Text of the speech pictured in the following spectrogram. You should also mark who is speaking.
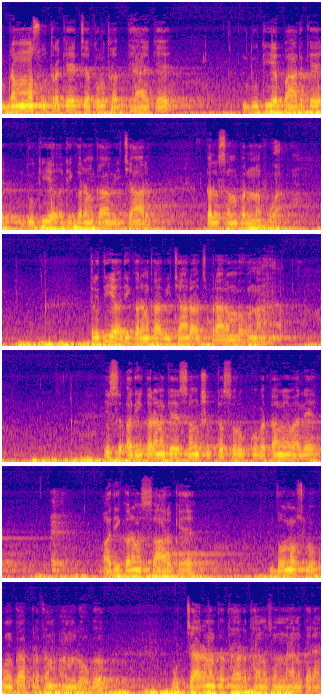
Speaker 1: ब्रह्म सूत्र के चतुर्थ अध्याय के द्वितीय पाद के द्वितीय अधिकरण का विचार कल संपन्न हुआ। तृतीय अधिकरण का विचार आज प्रारंभ होना है। इस अधिकरण के संक्षिप्त स्वरूप को बताने वाले अधिकरण सार के दोनों श्लोकों का प्रथम हम लोग उच्चारण तथा अर्थानुसंधान करें।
